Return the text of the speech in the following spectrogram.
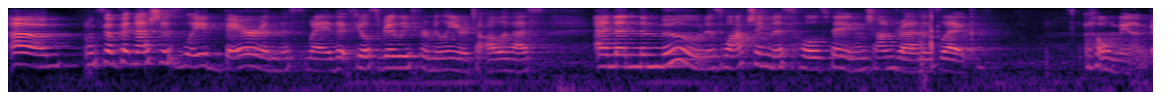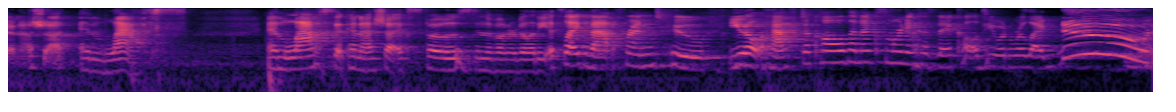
Um, and so Ganesh is laid bare in this way that feels really familiar to all of us. And then the moon is watching this whole thing, Chandra, and is like, oh man, Ganesha, and laughs. And laughs at Ganesha exposed in the vulnerability. It's like that friend who you don't have to call the next morning because they called you and were like, dude,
